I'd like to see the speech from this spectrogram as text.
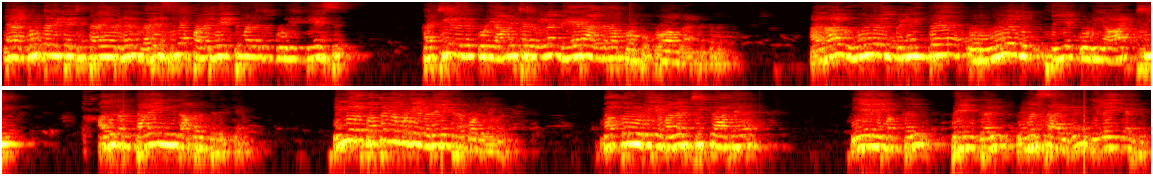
ஏன்னா கூட்டணி கட்சி தலைவர்கள் வரிசையா பல பேருக்கு மேல இருக்கக்கூடிய கேஸ் கட்சியில் இருக்கக்கூடிய அமைச்சர்கள்லாம் நேரம் அங்கதான் போ- போவாங்க அதனால் ஊழல் மெலிந்த ஒரு ஊழல் செய்யக்கூடிய ஆட்சி அது நம் தலை மீது அமர்ந்திருக்கிறது. இன்னொரு பக்கம் நம்முடைய நரேந்திர மோடி அவர் மக்களுடைய வளர்ச்சிக்காக ஏழை மக்கள் பெண்கள் விவசாயிகள் இளைஞர்கள்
